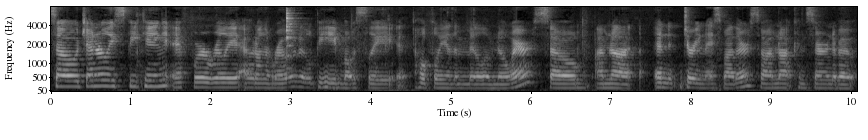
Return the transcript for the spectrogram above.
So generally speaking, if we're really out on the road, it'll be mostly, hopefully, in the middle of nowhere. So I'm not, and during nice weather, so I'm not concerned about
